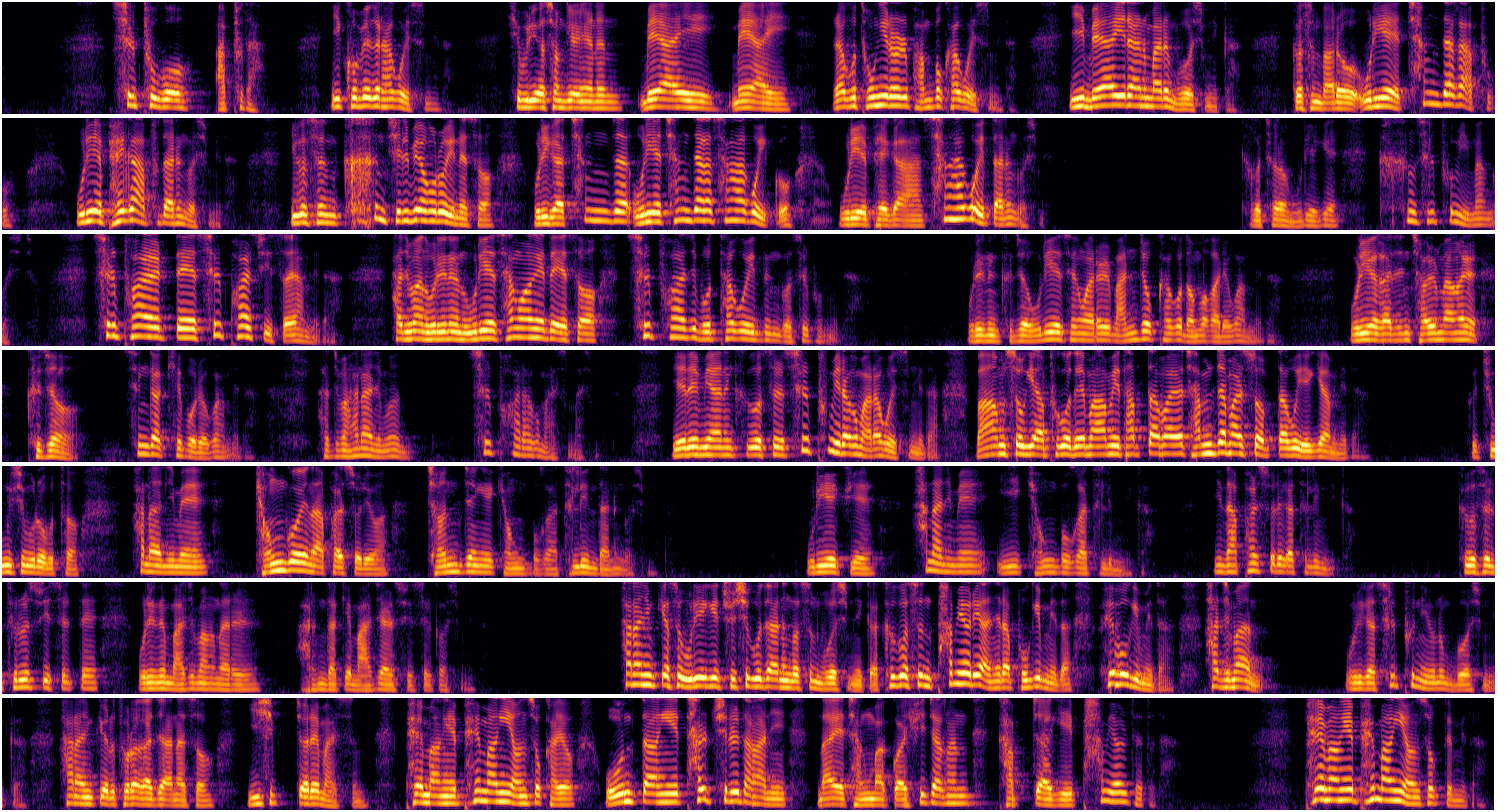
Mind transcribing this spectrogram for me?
슬프고 아프다. 이 고백을 하고 있습니다. 히브리어 성경에는 메아이, 메아이라고 동일어를 반복하고 있습니다. 이 메아이라는 말은 무엇입니까? 그것은 바로 우리의 창자가 아프고 우리의 배가 아프다는 것입니다. 이것은 큰 질병으로 인해서 우리가 창자, 우리의 창자가 상하고 있고 우리의 배가 상하고 있다는 것입니다. 그것처럼 우리에게 큰 슬픔이 임한 것이죠. 슬퍼할 때 슬퍼할 수 있어야 합니다. 하지만 우리는 우리의 상황에 대해서 슬퍼하지 못하고 있는 것을 봅니다. 우리는 그저 우리의 생활을 만족하고 넘어가려고 합니다. 우리가 가진 절망을 그저 생각해 보려고 합니다. 하지만 하나님은 슬퍼하라고 말씀하십니다. 예레미야는 그것을 슬픔이라고 말하고 있습니다. 마음속이 아프고 내 마음이 답답하여 잠잠할 수 없다고 얘기합니다. 그 중심으로부터 하나님의 경고의 나팔 소리와 전쟁의 경보가 들린다는 것입니다. 우리의 귀에 하나님의 이 경보가 들립니까? 이 나팔 소리가 들립니까? 그것을 들을 수 있을 때 우리는 마지막 날을 아름답게 맞이할 수 있을 것입니다. 하나님께서 우리에게 주시고자 하는 것은 무엇입니까? 그것은 파멸이 아니라 복입니다. 회복입니다. 하지만 우리가 슬픈 이유는 무엇입니까? 하나님께로 돌아가지 않아서 20절의 말씀, 패망에 패망이 연속하여 온 땅이 탈취를 당하니 나의 장막과 휘장은 갑자기 파멸되도다. 패망에 패망이 연속됩니다.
